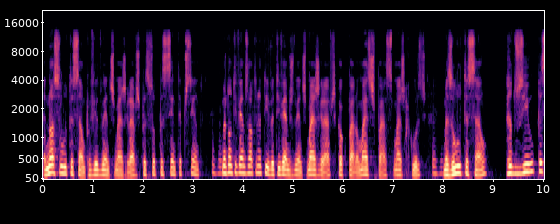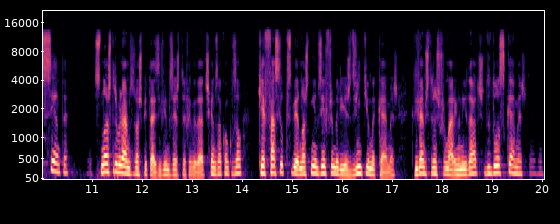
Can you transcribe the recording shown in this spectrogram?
A nossa lotação para ver doentes mais graves passou para 60%. Uhum. Mas não tivemos alternativa. Tivemos doentes mais graves, que ocuparam mais espaço, mais recursos, uhum. mas a lotação reduziu para 60%. Se nós trabalharmos nos hospitais e virmos esta realidade, chegamos à conclusão que é fácil perceber. Nós tínhamos enfermarias de 21 camas que tivemos de transformar em unidades de 12 camas. Uhum.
